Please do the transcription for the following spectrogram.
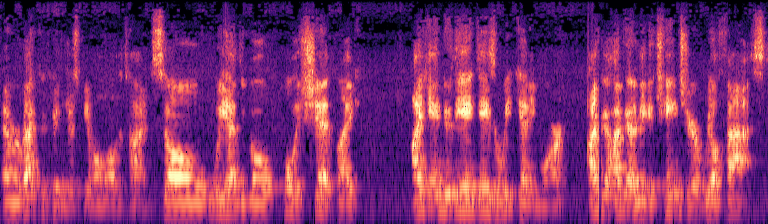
and Rebecca couldn't just be home all the time. So we had to go. Holy shit! Like I can't do the eight days a week anymore. I've got, I've got to make a change here real fast,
